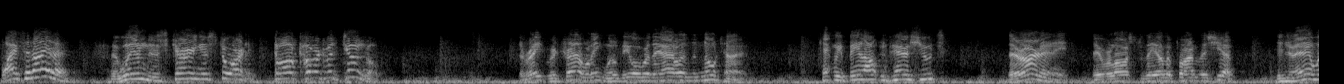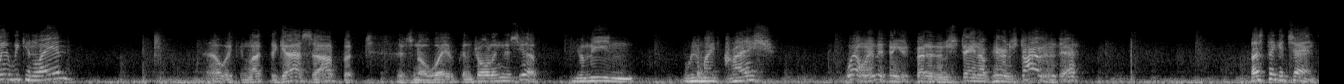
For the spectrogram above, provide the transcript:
Why, it's an island. The wind is carrying us toward it. All covered with jungle. The rate we're traveling, we'll be over the island in no time. Can't we bail out in parachutes? There aren't any. They were lost to the other part of the ship. Is there any way we can land? Well, we can let the gas out, but there's no way of controlling the ship. You mean we might crash? Well, anything is better than staying up here and starving to death. Let's take a chance.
